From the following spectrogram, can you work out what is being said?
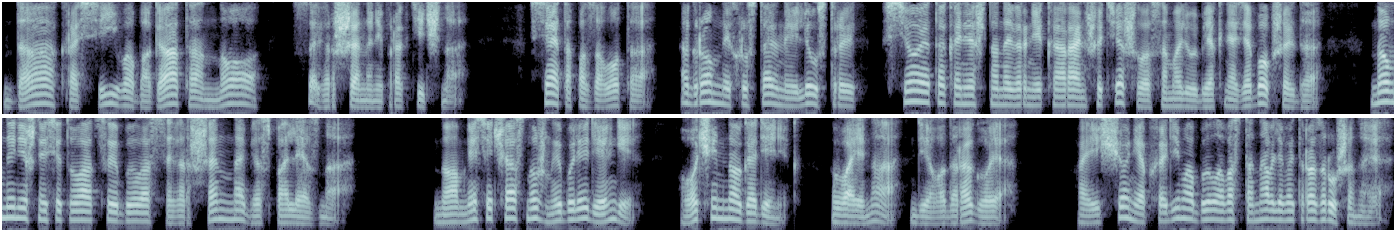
Да, красиво, богато, но совершенно непрактично. Вся эта позолота, огромные хрустальные люстры, все это, конечно, наверняка раньше тешило самолюбие князя Бобшельда, но в нынешней ситуации было совершенно бесполезно. Но мне сейчас нужны были деньги. Очень много денег. Война – дело дорогое. А еще необходимо было восстанавливать разрушенное,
